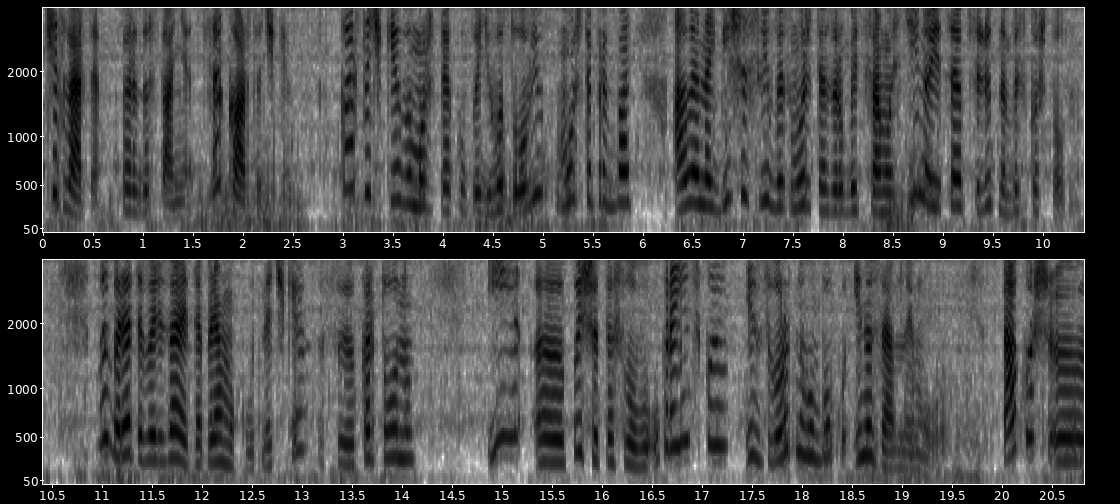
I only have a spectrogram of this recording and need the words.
Четверте, передостаннє, це карточки. Карточки ви можете купити готові, можете придбати, але найбільше слів ви зможете зробити самостійно і це абсолютно безкоштовно. Ви берете, вирізаєте прямокутнички з картону і е, пишете слово українською і з зворотного боку іноземною мовою. Також е,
